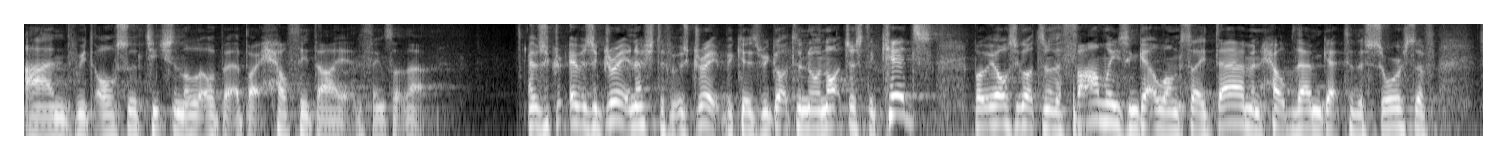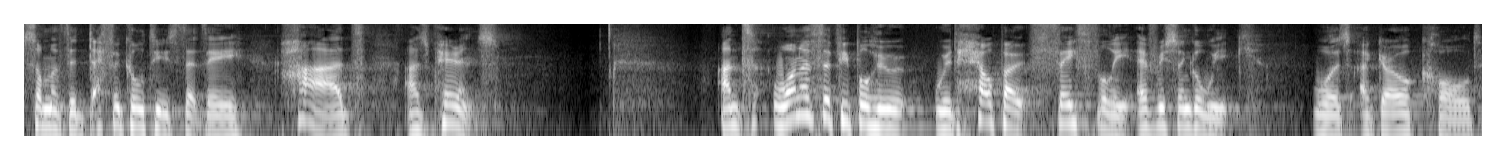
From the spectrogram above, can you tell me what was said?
and we'd also teach them a little bit about healthy diet and things like that. It was, it was a great initiative. It was great because we got to know not just the kids, but we also got to know the families and get alongside them and help them get to the source of some of the difficulties that they had as parents. And one of the people who would help out faithfully every single week was a girl called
